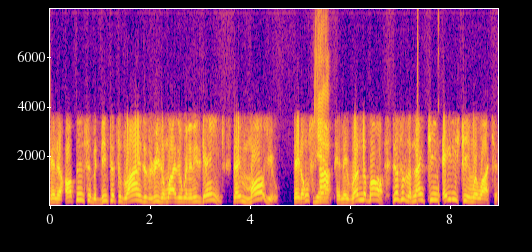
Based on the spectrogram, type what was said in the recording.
And their offensive and defensive lines is the reason why they're winning these games. They maul you. They don't stop, yeah. and they run the ball. This is a 1980s team we're watching.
